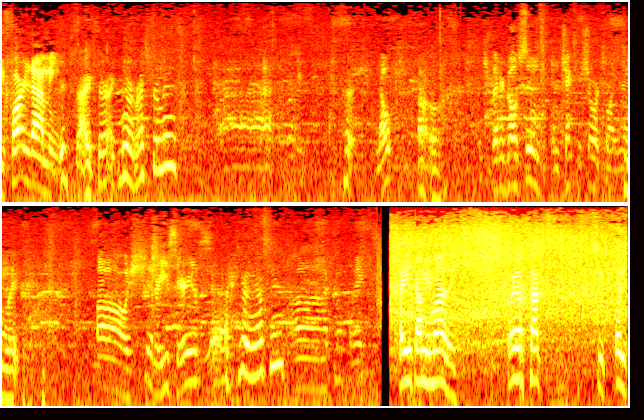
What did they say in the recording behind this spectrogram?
You farted on me. Sorry, sir. You know where the restroom is? Nope. Uh oh, You better go soon and check your shorts while you're too at it. late. Oh shit, are you serious? Yeah, you got an answer? Uh, no thanks. Ahí está mi madre. A ahorcar. Sí, oye.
